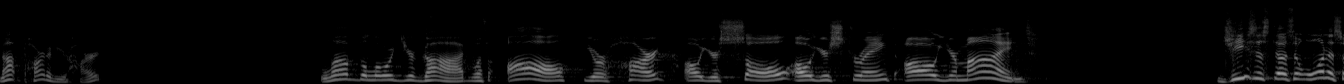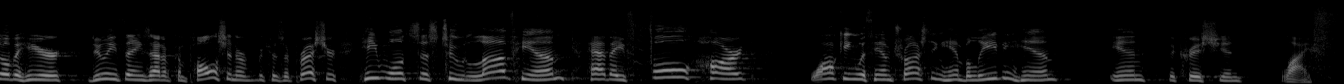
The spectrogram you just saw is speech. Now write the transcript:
not part of your heart. Love the Lord your God with all your heart, all your soul, all your strength, all your mind. Jesus doesn't want us over here doing things out of compulsion or because of pressure. He wants us to love Him, have a full heart, walking with Him, trusting Him, believing Him in the Christian life.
